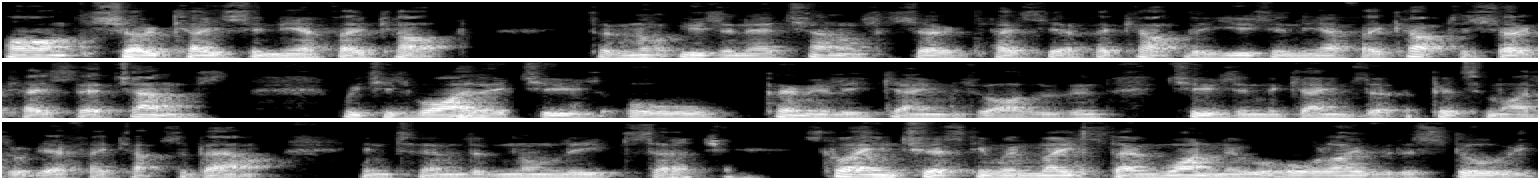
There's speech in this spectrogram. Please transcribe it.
aren't showcasing the FA Cup. So they're not using their channels to showcase the FA Cup. They're using the FA Cup to showcase their channels which is why they choose all Premier League games rather than choosing the games that epitomise what the FA Cup's about in terms of non-league. So it's quite interesting when Maidstone won, they were all over the story.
